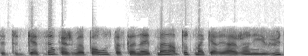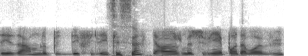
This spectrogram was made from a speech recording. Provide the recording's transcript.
c'est une question que je me pose parce qu'honnêtement, dans toute ma carrière, j'en ai vu des armes là, puis défiler. C'est ça. je me souviens pas d'avoir vu.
